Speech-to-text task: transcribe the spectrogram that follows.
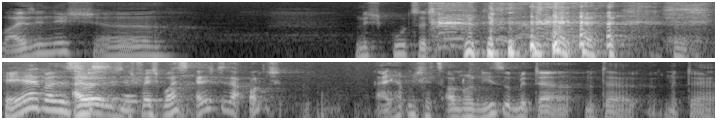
weiß ich nicht, äh, nicht gut sind. Ja, aber es Also ist, ich, ich weiß ehrlich gesagt auch nicht. Ich habe mich jetzt auch noch nie so mit der, mit der, mit der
